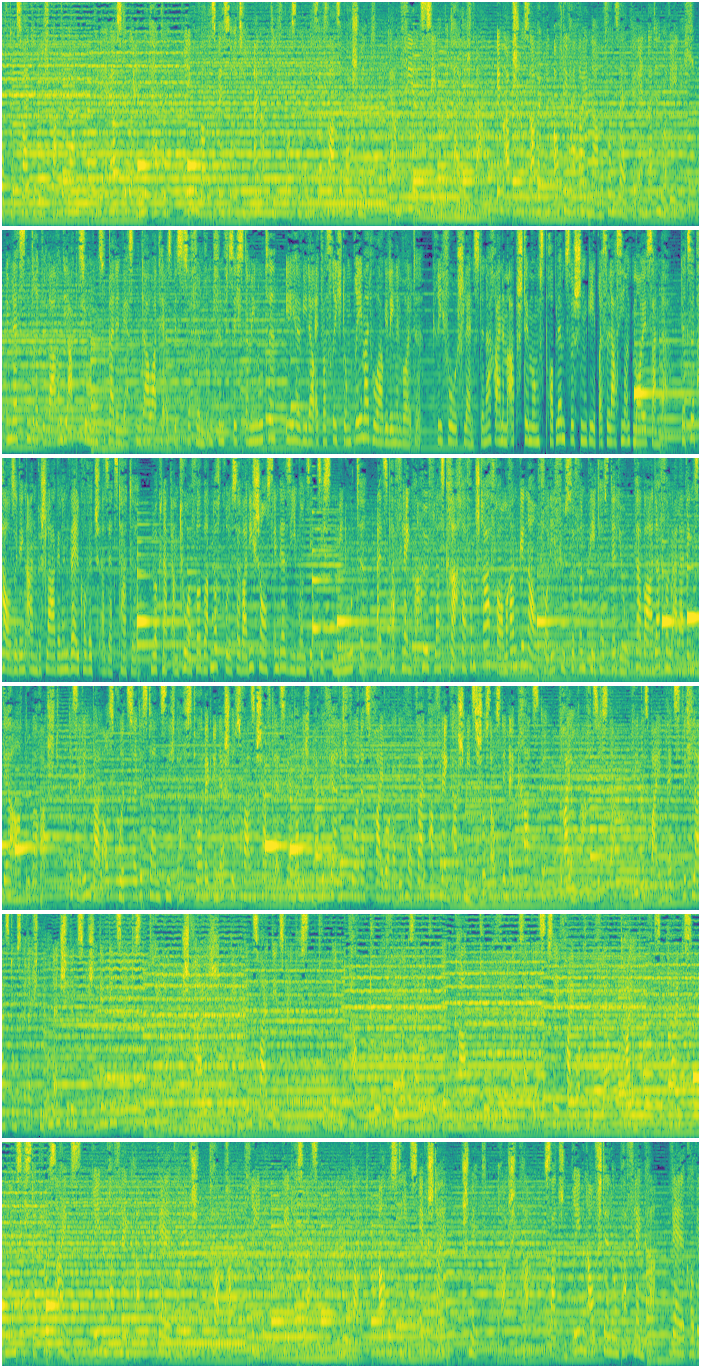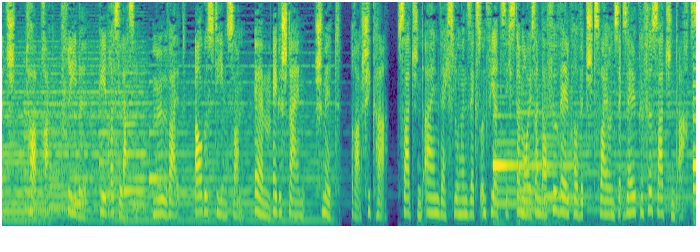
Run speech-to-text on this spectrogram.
auch der zweite Durchgang begann, wie der erste beendet hatte, Bremen war das bessere Team ein Aktivposten in dieser Phase war Schmidt, der an vielen Szenen beteiligt war. Im Abschluss aber blieb auch die Hereinnahme von Selke änderte nur wenig. Im letzten Drittel waren die Aktionen zu. Bei den Gästen dauerte es bis zur 55. Minute, ehe wieder etwas Richtung Bremer Tor gelingen wollte. Grifo schlänzte nach einem Abstimmungsproblem zwischen Gebreselassie und Moisander, der zur Pause den angeschlagenen Velkovic ersetzt hatte, nur knapp am Tor vorbei. Noch größer war die Chance in der 77. Minute, als Pavlenka Höflers Kracher vom Strafraumrand genau vor die Füße von Peters der Joker war davon allerdings derart überrascht, dass er den Ball aus kurzer Distanz nicht aufs Torbeck in der Schlussphase schaffte es Werder nicht mehr gefährlich vor das Freiburger gehört weil Pavlenka Schmieds Schuss aus dem Eck kratzte. 83. blieb es bei ihm letztlich leistungsgerechten Unentschieden zwischen dem dienstältesten Trainer, Streich, gegen den zweitdienstältesten. Tore und Kartentore Fehlanzeige Tore und Kartentore Fehlanzeige SC Freiburg Höfler, 83 1, 90. plus 1, Bremen Pavlenka, Velkovic, Toprak, Friedel, Gebreselassie, Möwald, Augustins Eggestein, Schmidt, Raschika, Satschen Bremen Aufstellung Pavlenka, Velkovic, Toprak, Friedel, Gebreselassie, Möwald, Augustinsson, M. Eggestein, Schmidt, Raschika, Sergeant Einwechslungen 46. Moisander für Velkovic 62 Selke für Sergeant 80.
